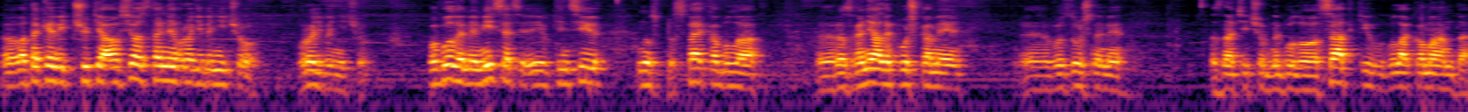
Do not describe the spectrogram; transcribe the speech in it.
Отаке відчуття, а все остальне вроді би нічого. Вроді би нічого. Побули ми місяць і в кінці ну, спека була, е, розганяли пушками е, воздушними, значить, щоб не було осадків, була команда.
